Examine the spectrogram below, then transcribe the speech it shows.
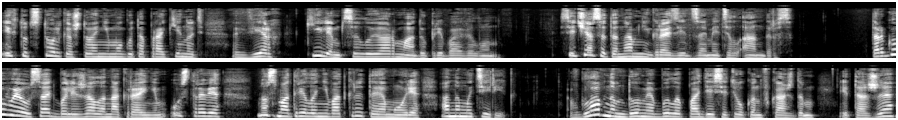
Их тут столько, что они могут опрокинуть вверх килем целую армаду, прибавил он. «Сейчас это нам не грозит», — заметил Андерс. Торговая усадьба лежала на крайнем острове, но смотрела не в открытое море, а на материк. В главном доме было по десять окон в каждом этаже,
